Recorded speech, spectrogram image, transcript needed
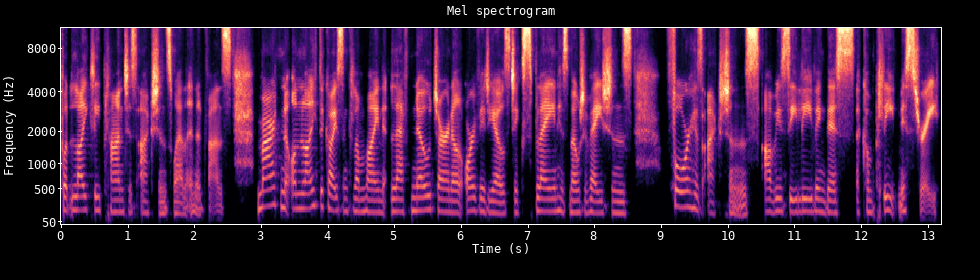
but likely planned his actions well in advance. Martin, unlike the guys in Columbine, left no journal or videos to explain his motivations for his actions, obviously leaving this a complete mystery.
